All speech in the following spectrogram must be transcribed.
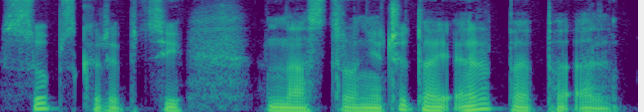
subskrypcji na stronie czytaj.rp.pl.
